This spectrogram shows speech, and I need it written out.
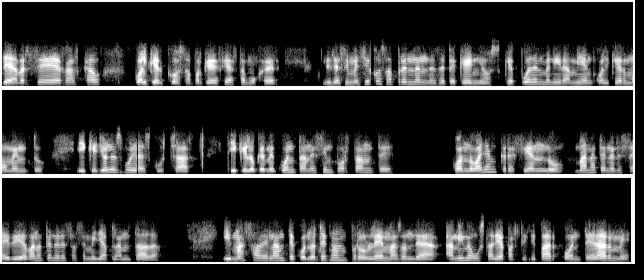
de haberse rascado cualquier cosa, porque decía esta mujer, Dice, si mis hijos aprenden desde pequeños que pueden venir a mí en cualquier momento y que yo les voy a escuchar y que lo que me cuentan es importante, cuando vayan creciendo van a tener esa idea, van a tener esa semilla plantada. Y más adelante, cuando tengan problemas donde a, mí me gustaría participar o enterarme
